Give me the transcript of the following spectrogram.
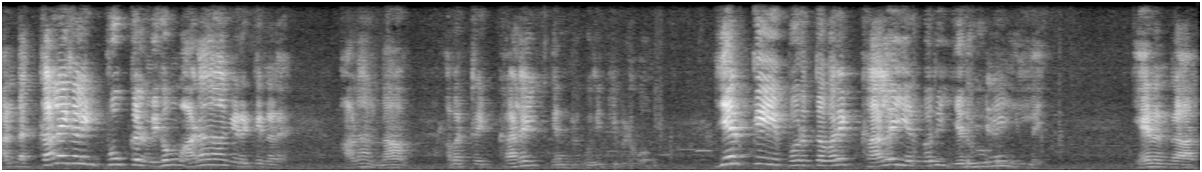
அந்த கலைகளின் பூக்கள் மிகவும் அழகாக இருக்கின்றன. ஆனால் நாம் அவற்றை கலை என்று ஒதுக்கி விடுவோம். இயற்கையை பொறுத்தவரை கலை என்பது எதுவுமே இல்லை. ஏனென்றால்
